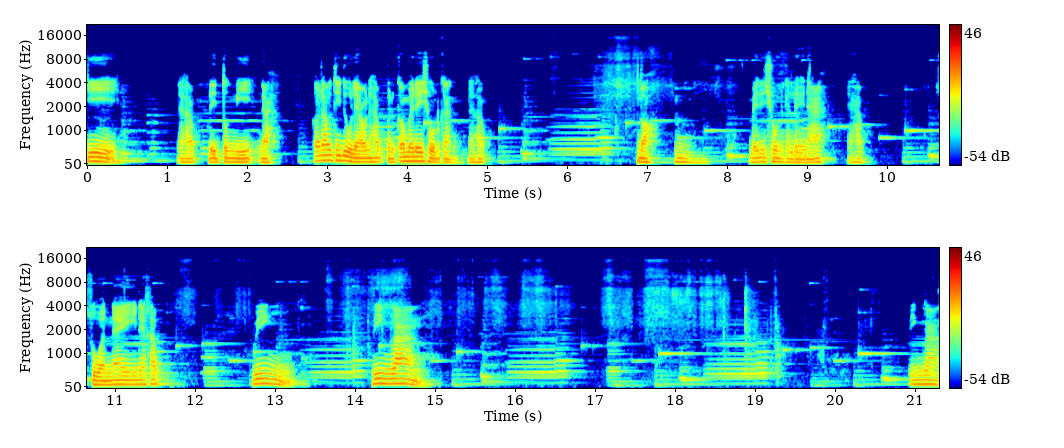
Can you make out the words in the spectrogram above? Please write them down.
ที่นะครับในตรงนี้นะ ก็เท่าที่ดูแล้วนะครับ มันก็ไม่ได้ชนกันนะครับ เนาะไม่ได้ชนกันเลยนะนะครับ ส่วนในนะครับ วิ่ง วิ่งล่าง วิ่งล่าง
